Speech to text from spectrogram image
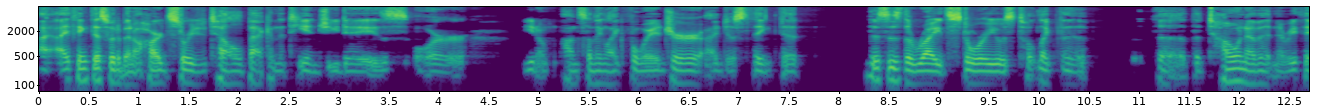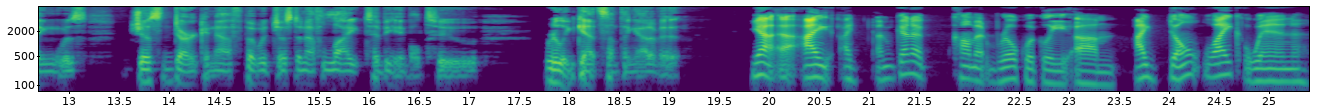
I, I think this would have been a hard story to tell back in the TNG days, or you know, on something like Voyager. I just think that this is the right story. It was told like the the the tone of it and everything was just dark enough, but with just enough light to be able to really get something out of it. Yeah, I, I, I'm gonna comment real quickly. Um, I don't like when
